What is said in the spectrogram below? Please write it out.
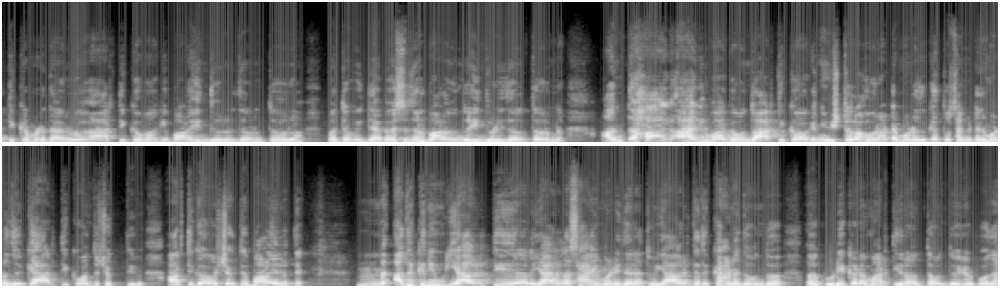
ಅತಿಕ್ರಮಣದಾರರು ಆರ್ಥಿಕವಾಗಿ ಬಹಳ ಹಿಂದುಳಿದಂಥವ್ರು ಮತ್ತು ವಿದ್ಯಾಭ್ಯಾಸದಲ್ಲಿ ಬಹಳ ಒಂದು ಹಿಂದುಳಿದಂಥವ್ರನ್ನ ಅಂತ ಹಾಗೆ ಆಗಿರುವಾಗ ಒಂದು ಆರ್ಥಿಕವಾಗಿ ನೀವು ಇಷ್ಟೆಲ್ಲ ಹೋರಾಟ ಮಾಡೋದಕ್ಕೆ ಅಥವಾ ಸಂಘಟನೆ ಮಾಡೋದಕ್ಕೆ ಆರ್ಥಿಕ ಶಕ್ತಿ, ಆರ್ಥಿಕ ಅವಶ್ಯಕತೆ ಬಹಳ ಇರುತ್ತೆ. ಅದಕ್ಕೆ ನಿಮ್ಗೆ ಯಾವ ರೀತಿ ಯಾರೆಲ್ಲ ಸಹಾಯ ಮಾಡಿದ್ದಾರೆ ಅಥವಾ ಯಾವ ರೀತಿ ಅದಕ್ಕೆ ಹಣದ ಒಂದು ಕ್ರೋಢೀಕರಣ ಮಾಡ್ತೀರಾ ಅಂತ ಒಂದು ಹೇಳ್ಬೋದಾ?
